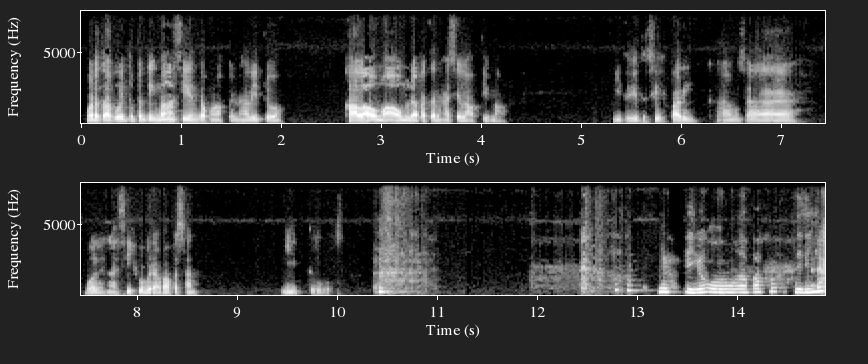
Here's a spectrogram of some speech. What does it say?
menurut aku itu penting banget sih untuk melakukan hal itu. Kalau mau mendapatkan hasil optimal. Gitu itu sih paling. Kalau misalnya boleh ngasih beberapa pesan. Gitu. Ya bingung ngomong apa kok jadinya.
